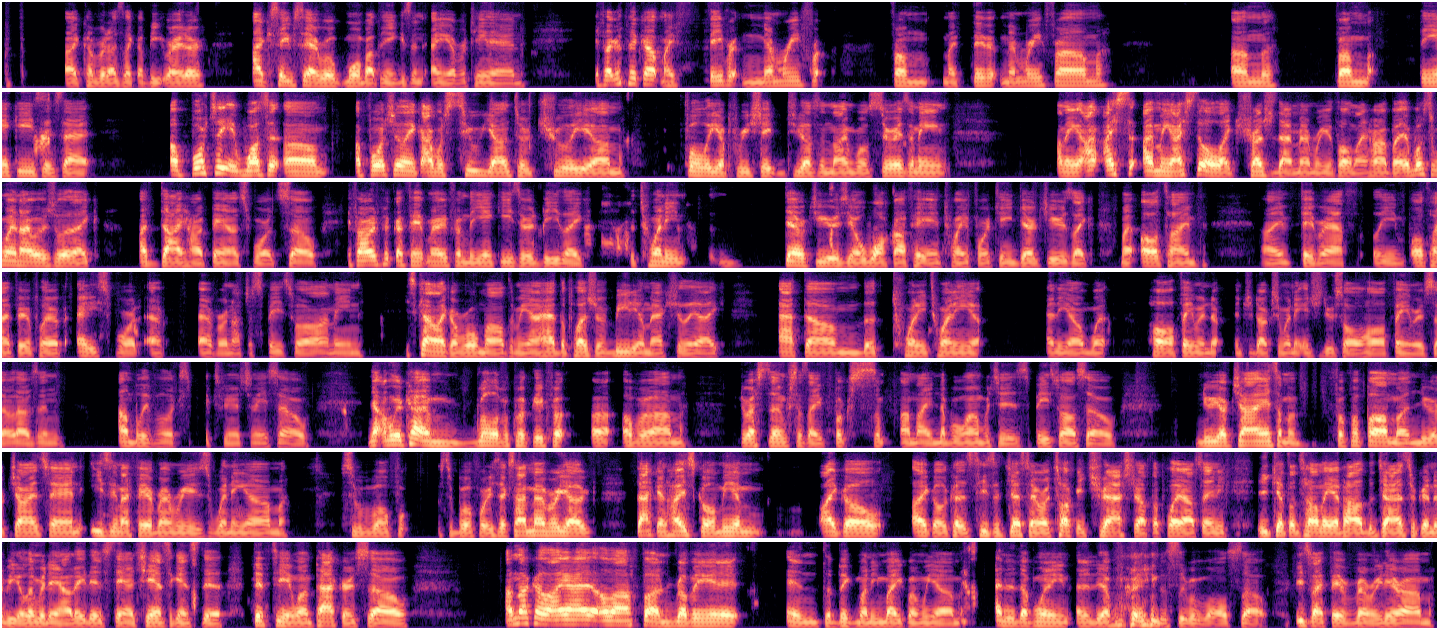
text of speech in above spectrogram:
I covered as like a beat writer. I can safely say I wrote more about the Yankees than any other team. And if I could pick out my favorite memory from from my favorite memory from um from the Yankees is that unfortunately it wasn't um unfortunately like, I was too young to truly um fully appreciate the 2009 World Series. I mean, I mean, I I, st- I mean, I still like treasure that memory with all my heart, but it wasn't when I was really like a diehard fan of sports. So if I were to pick a favorite memory from the Yankees, it would be like the 20 Derek Jeter's, you know, walk off hit in 2014. Derek Jeter is like my all time I'm favorite athlete, all time favorite player of any sport ever, not just baseball. I mean, he's kind of like a role model to me. I had the pleasure of meeting him actually, like at um, the 2020 any um, went Hall of Fame introduction when they introduced all Hall of Famers. So that was an unbelievable ex- experience to me. So now I'm gonna kind of roll over quickly for uh, over um the rest of them because I focus on my number one, which is baseball. So New York Giants. I'm a for football. I'm a New York Giants fan. Easily my favorite memory is winning um Super Bowl Super Bowl 46. I remember yeah, back in high school, me and Michael Eichel, because he's a Jets fan, were talking trash throughout the playoffs, and he, he kept on telling me about how the Giants were going to be eliminated, how they didn't stand a chance against the 15 1 Packers. So I'm not gonna lie, I had a lot of fun rubbing it into Big Money Mike when we um ended up winning ended up winning the Super Bowl. So he's my favorite memory there. Um,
